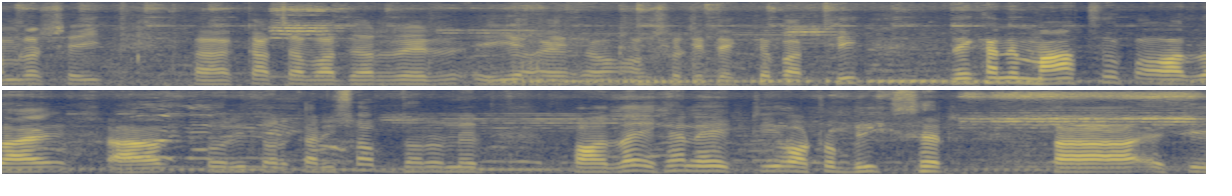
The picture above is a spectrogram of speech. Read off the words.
আমরা সেই কাঁচা বাজারের এই অংশটি দেখতে পাচ্ছি। যেখানে মাছও পাওয়া যায় আর তরি তরকারি, সব ধরনের পাওয়া যায়। এখানে একটি অটো ব্রিক্সের একটি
